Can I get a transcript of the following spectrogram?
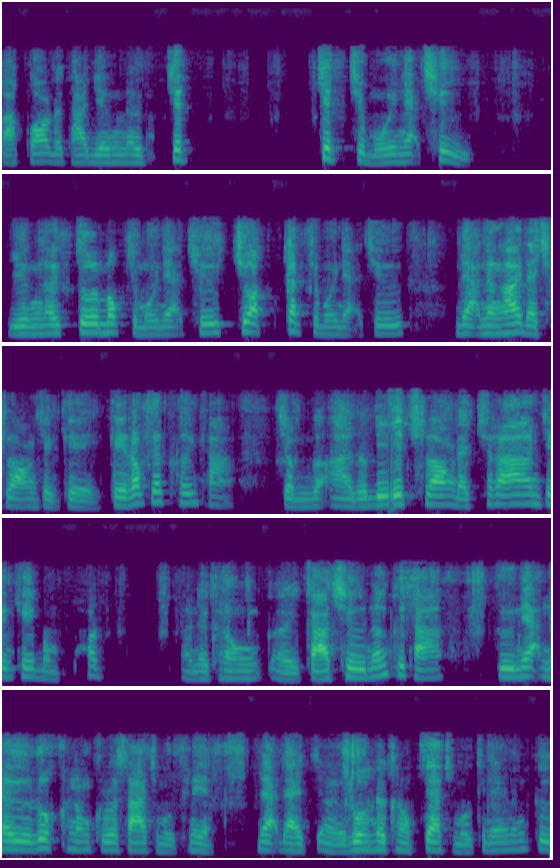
ប៉ះពាល់ដោយថាយើងនៅចិត្តចិត្តជាមួយអ្នកឈឺយើងនៅទល់មុខជាមួយអ្នកឈឺជាប់កិតជាមួយអ្នកឈឺអ្នកនឹងហើយដែលឆ្លងជាងគេគេរកទៅឃើញថារបៀបឆ្លងដែលច្រើនជាងគេបំផុត នៅក្នុងការឈឺហ្នឹងគឺថាគឺអ្នកនៅរស់ក្នុងគ្រួសារជាមួយគ្នាអ្នកដែលរស់នៅក្នុងផ្ទះជាមួយគ្នាហ្នឹងគឺ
